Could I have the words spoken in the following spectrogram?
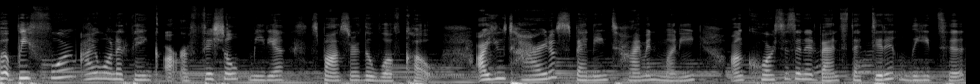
But before, I want to thank our official media sponsor, The Wolf Co. Are you tired of spending time and money on courses and events that didn't lead to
